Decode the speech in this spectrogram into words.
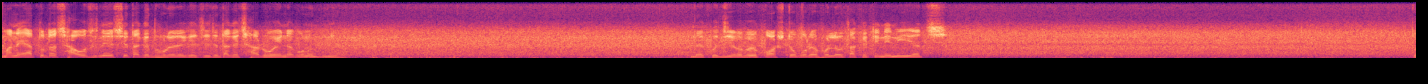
মানে এতটা সাহস নিয়ে সে তাকে ধরে রেখেছে যে তাকে ছাড়বই না কোনো দিন দেখো, যেভাবে কষ্ট করে হলেও তাকে টেনে নিয়ে যাচ্ছে। তো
